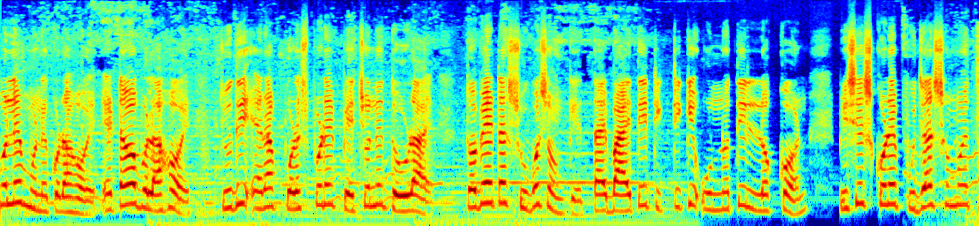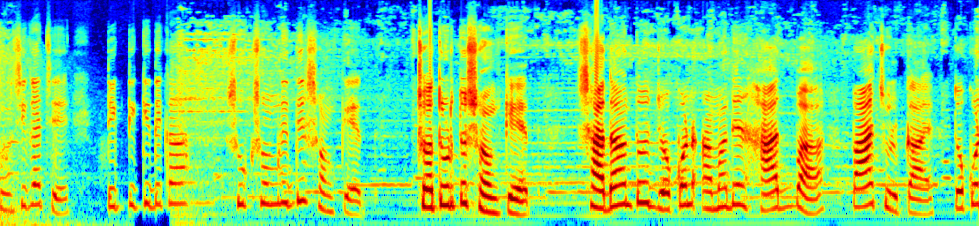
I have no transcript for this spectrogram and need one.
বলে মনে করা হয়। এটাও বলা হয়, যদি এরা পরস্পরের পেছনে দৌড়ায়, তবে এটা শুভ সংকেত। তাই বাড়িতে টিকটিকি উন্নতির লক্ষণ, বিশেষ করে পূজার সময় তুলসী গাছে টিকটিকি দেখা সুখ সমৃদ্ধির সংকেত। চতুর্থ সংকেত, সাধারণত যখন আমাদের হাত বা পা চুলকায়, তখন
